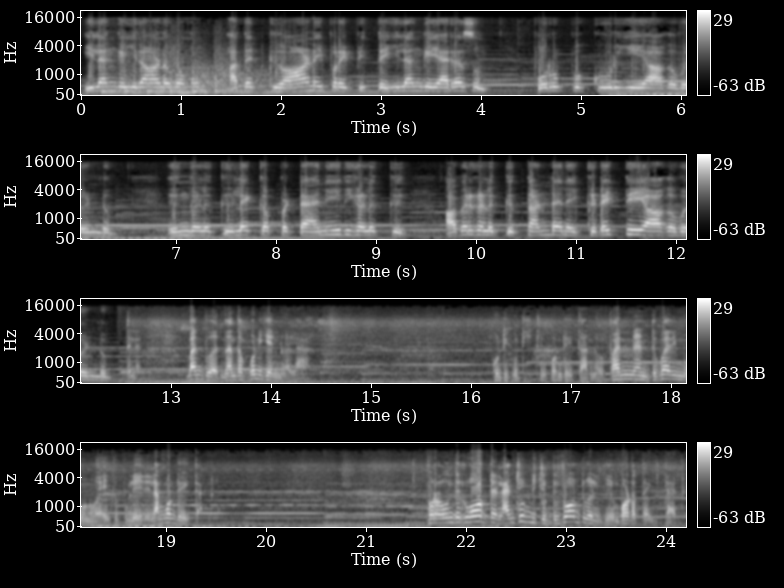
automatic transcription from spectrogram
இலங்கை இராணுவமும் அதற்கு ஆணை பிறப்பித்த இலங்கை அரசும் பொறுப்பு கூறியே ஆக வேண்டும். எங்களுக்கு இழைக்கப்பட்ட அநீதிகளுக்கு அவர்களுக்கு தண்டனை கிடைத்தே ஆக வேண்டும். வந்து வந்து அந்த பொடியன்களை குட்டி குட்டிட்டு கொண்டு போய்த்தாங்க பன்னெண்டு பதிமூணு வயது பிள்ளைகளெல்லாம் கொண்டு போயிட்டாங்க. அப்புறம் வந்து ரோட்டெல்லாம் சுட்டி சுட்டு ரோட்டு வழியையும் போட தள்ளிட்டாரு.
